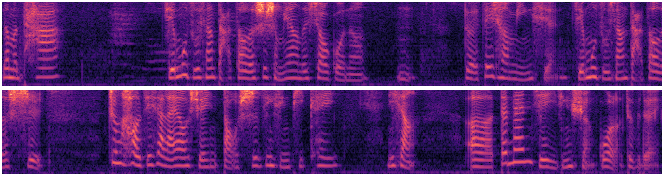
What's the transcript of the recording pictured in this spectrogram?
那么他节目组想打造的是什么样的效果呢？嗯，对，非常明显，节目组想打造的是郑浩接下来要选导师进行 PK。你想，呃，丹丹姐已经选过了，对不对？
